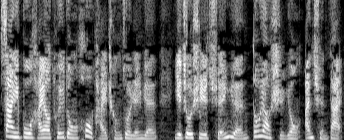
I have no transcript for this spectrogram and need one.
下一步还要推动后排乘坐人员，也就是全员都要使用安全带。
